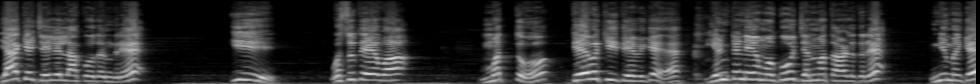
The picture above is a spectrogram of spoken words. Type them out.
ಯಾಕೆ ಜೈಲಲ್ಲಿ ಹಾಕೋದಂದರೆ ಈ ವಸುದೇವ ಮತ್ತು ದೇವಕಿ ದೇವಿಗೆ ಎಂಟನೇ ಮಗು ಜನ್ಮ ತಾಳಿದ್ರೆ ನಿಮಗೆ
